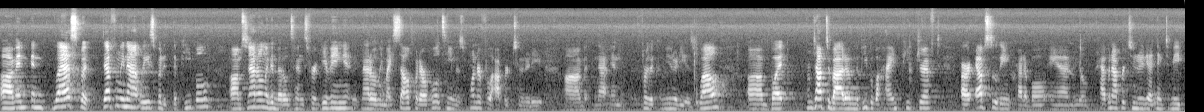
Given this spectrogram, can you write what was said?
Um, and, and, last, but definitely not least, but the people. Um, so not only the Middletons for giving not only myself, but our whole team this wonderful opportunity, um, not, and for the community as well. Um, but from top to bottom, the people behind Peak Drift are absolutely incredible, and you'll have an opportunity, I think, to meet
